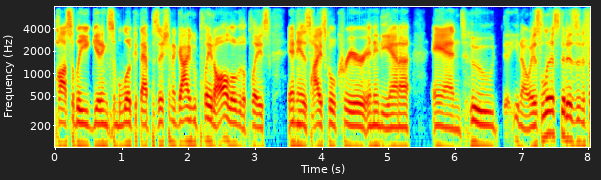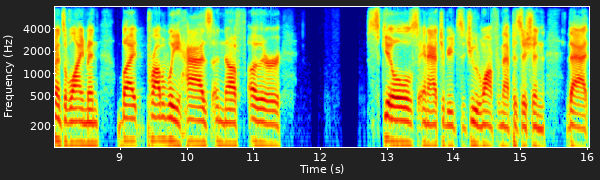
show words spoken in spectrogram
possibly getting some look at that position. A guy who played all over the place in his high school career in Indiana, and who you know is listed as a defensive lineman, but probably has enough other skills and attributes that you would want from that position that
